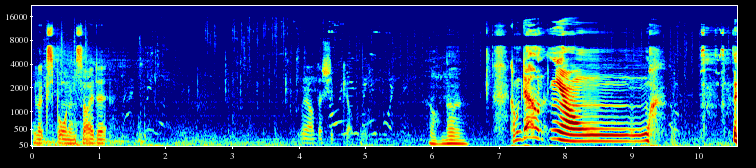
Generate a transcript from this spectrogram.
You like spawn inside it. Well, the ship killed me. Oh no. Coming down! yeah.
